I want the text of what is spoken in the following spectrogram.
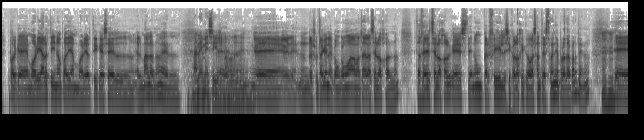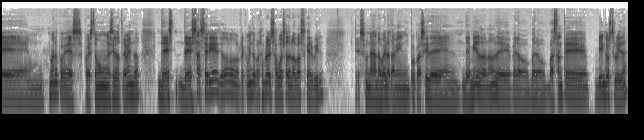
porque Moriarty no podía, Moriarty que es el, el malo, ¿no? El, la némesis, ¿no? Eh, resulta que no, ¿cómo, ¿cómo, va a matar a Sherlock Holmes, no? Entonces Sherlock Holmes que es, tiene un perfil psicológico bastante extraño por otra parte, ¿no? Uh -huh. eh, bueno, pues, pues tuvo un éxito tremendo. De, de esa serie yo recomiendo, por ejemplo, El sabueso de los Baskerville, que es una novela también un poco así de, de miedo, ¿no? De, pero, pero bastante bien construida.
